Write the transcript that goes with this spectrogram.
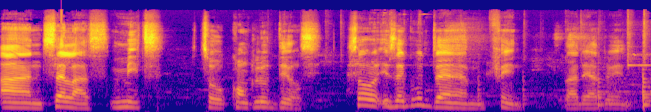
and sellers meet to conclude deals. So it's a good um, thing that they are doing.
